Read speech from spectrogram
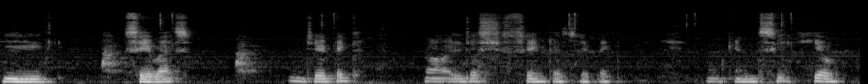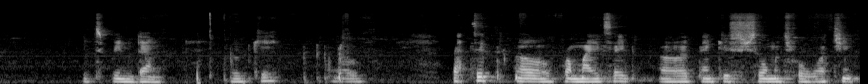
hmm, save as JPEG. Uh, I'll just save it as JPEG. You can see here it's been done. Okay that's it uh, from my side. Uh, thank you so much for watching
